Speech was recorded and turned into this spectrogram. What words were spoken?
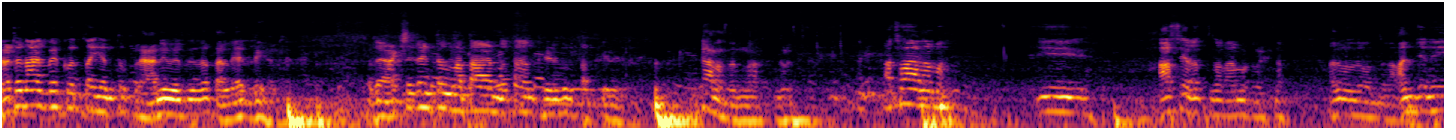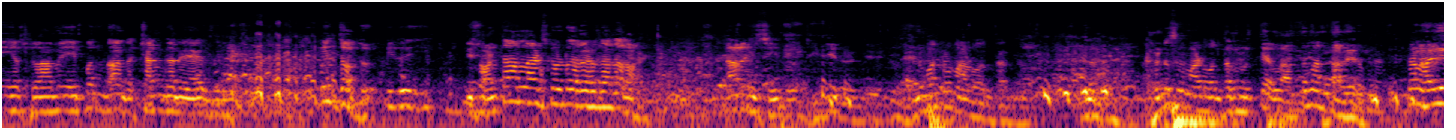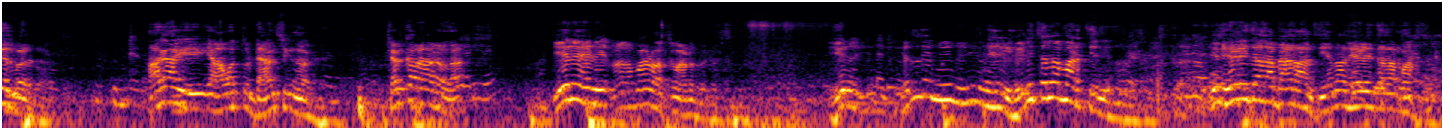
ನಟನಾಗಬೇಕು ಅಂತ ಎಂತೂ ಪ್ಲಾನ್ ಇರಲಿಲ್ಲ ತಲೆಯಲ್ಲಿ ಅದೇ ಆಕ್ಸಿಡೆಂಟಲ್ ನಟ ನಟ ಅಂತ ಹೇಳಿದ್ರು ತಪ್ಪಿಲ್ಲ ಅದನ್ನ ನೃತ್ಯ. ಅಥವಾ ನಮ್ಮ ಈ ಹಾಸ್ಯ ರತ್ನ ರಾಮಕೃಷ್ಣ, ಅದರಲ್ಲಿ ಒಂದು ಆಂಜನೇಯ ಸ್ವಾಮಿ ಬಂದ ಚಂಗನೆ ಇದ್ದದ್ದು ಇದು ಈ ಸೊಂಟ ಅಲ್ಲಾಡಿಸ್ಕೊಂಡು ಇದು ಹೆಣ್ಮಕ್ಳು ಮಾಡುವಂಥದ್ದು. ಗಂಡಸರು ಮಾಡುವಂಥ ನೃತ್ಯ ಅಲ್ಲ ಅಂತ ನಾನು ತಲೆ ನಾನು ಹಳ್ಳಿಯಲ್ಲಿ ಬೆಳೆದ ಹಾಗಾಗಿ ಯಾವತ್ತು ಡ್ಯಾನ್ಸಿಂಗ್ ಆಗಲ್ಲ ಶಂಕರ ಆಗಲ್ಲ ಏನೇ ಹೇಳಿ ನಾನು ಮಾಡುವತ್ತು ಮಾಡಬೇಕು. ಏನು, ಎಲ್ಲಿ ನೀನು ನೀನು ಹೇಳಿ, ಹೇಳಿದ್ದೆಲ್ಲ ಮಾಡ್ತೀನಿ ನೀನು. ನೀನು ಹೇಳಿದ್ದೆಲ್ಲ ಬೇಡ ಅಂತೀಯ ನಾನು ಹೇಳಿದ್ದೆಲ್ಲ ಮಾಡ್ತೀನಿ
